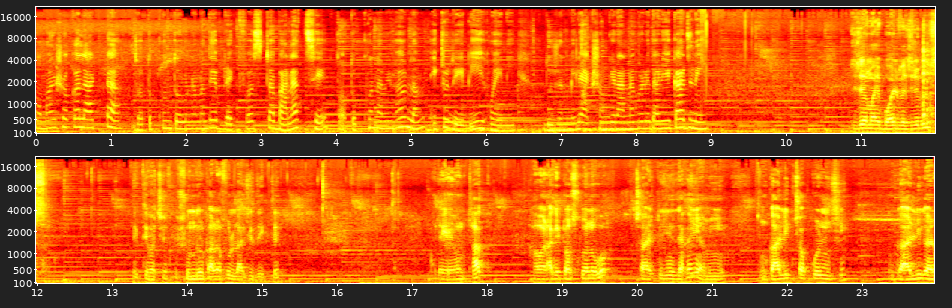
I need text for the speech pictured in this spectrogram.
সময় সকাল আটটা, যতক্ষণ তরুণ আমাদের ব্রেকফাস্টটা বানাচ্ছে, ততক্ষণ আমি ভাবলাম একটু রেডিই হয়নি। দুজন মিলে একসঙ্গে রান্নাঘরে দাঁড়িয়ে কাজ নেই। This are my boiled vegetables দেখতে পাচ্ছেন, খুব সুন্দর কালারফুল লাগছে দেখতে। এটা এখন থাক, খাওয়ার আগে টস করে নেব। একটা জিনিস দেখাই, আমি গার্লিক চপ করে নিচ্ছি গার্লিক আর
